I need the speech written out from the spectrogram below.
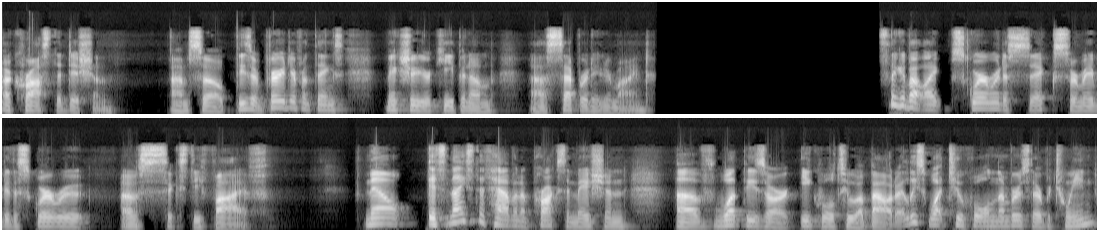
across the addition. Um, so these are very different things. Make sure you're keeping them uh, separate in your mind. Let's think about like square root of 6 or maybe the square root of 65. Now, it's nice to have an approximation of what these are equal to about, at least what two whole numbers they're between.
